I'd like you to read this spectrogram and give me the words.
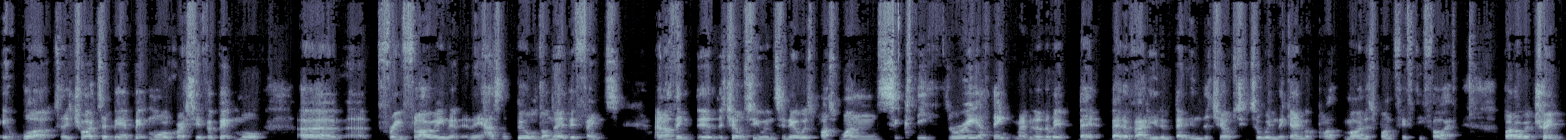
it works. They try to be a bit more aggressive, a bit more uh, uh, free flowing, and it hasn't build on their defence. And I think the, the Chelsea win to nil was plus 163, I think, maybe a little bit better value than betting the Chelsea to win the game at plus, minus 155. But I would tread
